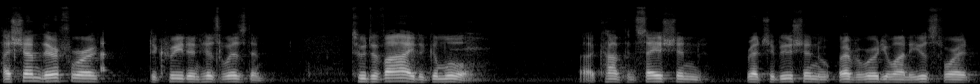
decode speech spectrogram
Hashem therefore decreed in His wisdom to divide a gemul, uh, compensation, retribution, whatever word you want to use for it,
